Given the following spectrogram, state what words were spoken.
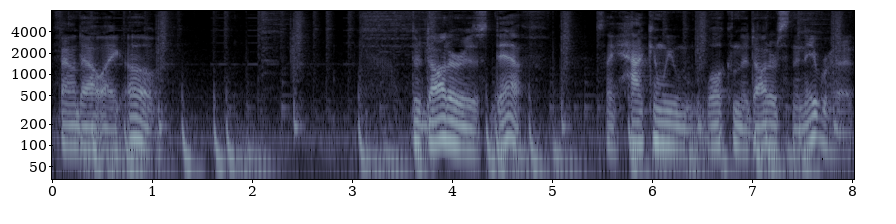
found out, like, oh, their daughter is deaf. It's like, how can we welcome the daughters to the neighborhood?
